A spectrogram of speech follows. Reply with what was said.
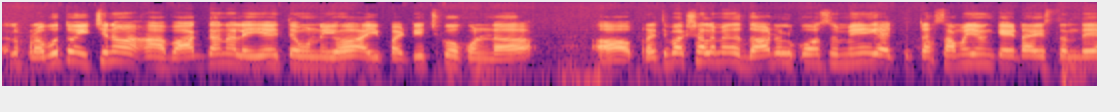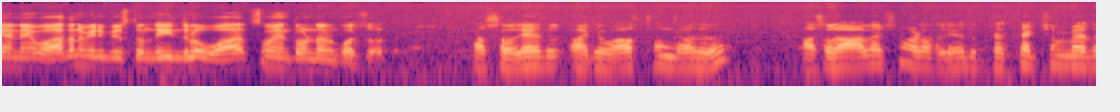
అసలు ప్రభుత్వం ఇచ్చిన ఆ వాగ్దానాలు ఏవైతే ఉన్నాయో అవి పట్టించుకోకుండా ప్రతిపక్షాల మీద దాడుల కోసమే సమయం కేటాయిస్తుంది అనే వాదన వినిపిస్తుంది. ఇందులో వాస్తవం ఎంత ఉండనుకోవచ్చు అసలు లేదు. అది వాస్తవం కాదు. అసలు ఆలోచన వాళ్ళకి లేదు. ప్రత్యక్షం మీద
